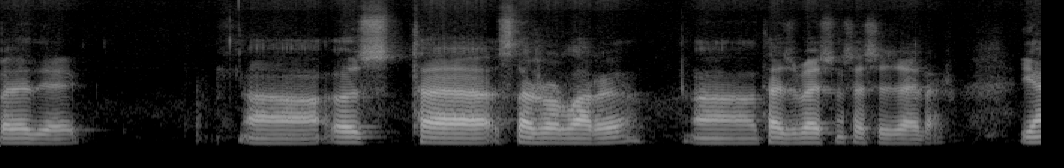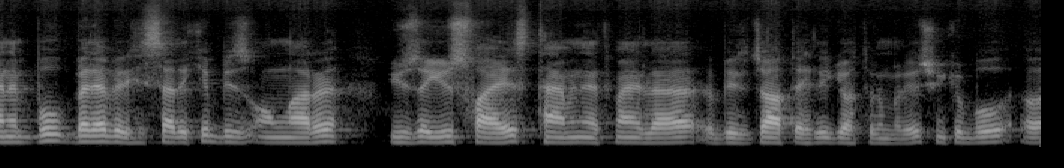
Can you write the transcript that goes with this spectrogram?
belə deyək öz tə, stajyorları təcrübə üçün seçəcəklər. Yəni bu belə bir hissədir ki, biz onları %100% təmin etməklə bir cavabdehlik götürmürük. Çünki bu ə,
